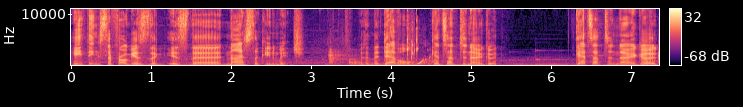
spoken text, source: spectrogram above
He thinks the frog is the is the nice looking witch. But then the devil gets up to no good. Gets up to no good.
